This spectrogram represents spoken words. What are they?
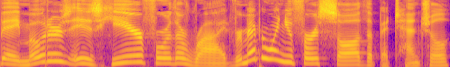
eBay Motors is here for the ride. Remember when you first saw the potential?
